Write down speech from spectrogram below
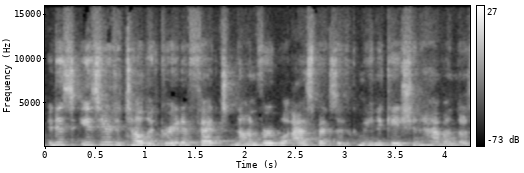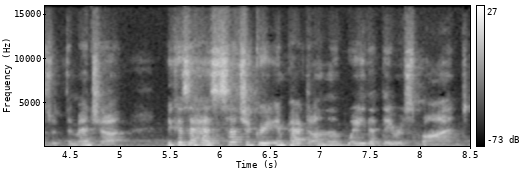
It is easier to tell the great effect nonverbal aspects of communication have on those with dementia because it has such a great impact on the way that they respond.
